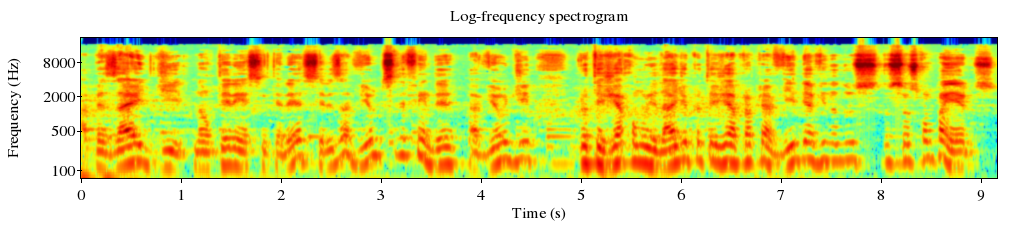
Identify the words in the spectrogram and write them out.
apesar de não terem esse interesse, eles haviam de se defender, haviam de proteger a comunidade e proteger a própria vida e a vida dos, dos seus companheiros.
